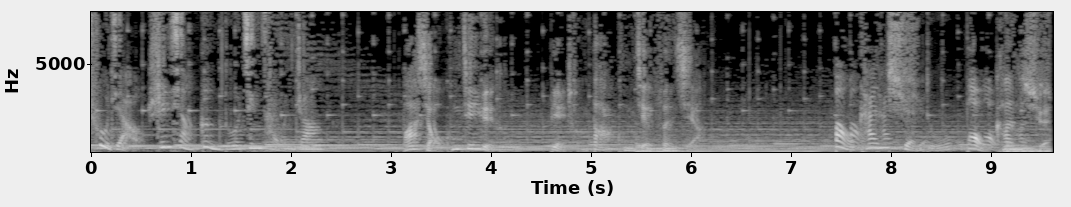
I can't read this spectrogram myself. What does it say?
触角伸向更多精彩文章，把小空间阅读变成大空间分享。报刊选读，报刊选。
